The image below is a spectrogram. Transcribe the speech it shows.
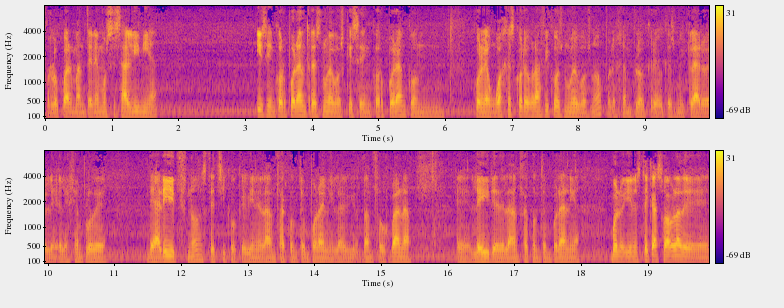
por lo cual mantenemos esa línea y se incorporan tres nuevos que se incorporan con, con lenguajes coreográficos nuevos, ¿no? Por ejemplo, creo que es muy claro el, ejemplo de, de Aritz, ¿no? Este chico que viene danza contemporánea y la danza urbana, eh, Leire de la danza contemporánea bueno, y en este caso habla de,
